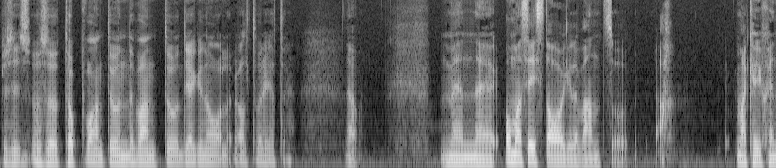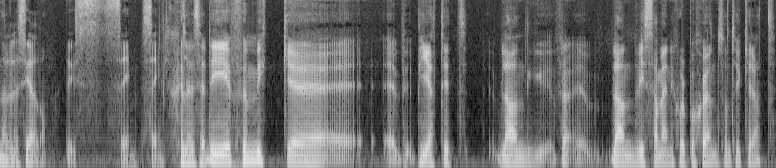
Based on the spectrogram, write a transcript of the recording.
Precis, och så toppvant, undervant och diagonaler och allt vad det heter. Ja. Men eh, om man säger stag eller vant så, ja, man kan ju generalisera dem. Det är same, same. Generalisera. Det är för mycket eh, petigt bland, bland vissa människor på sjön som tycker att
